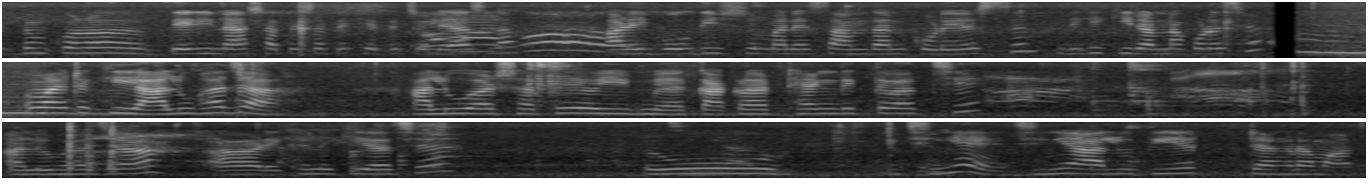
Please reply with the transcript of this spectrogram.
একদম কোনো দেরি না, সাথে সাথে খেতে চলে আসলাম। আর এই বৌদি মানে সান্দান করে এসছে। দেখি কি রান্না করেছে। তোমার এটা কি, আলু ভাজা? আলু আর সাথে ওই কাঁকড়ার ঠ্যাং দেখতে পাচ্ছি। আলু ভাজা। আর এখানে কি আছে? ও, ঝিঙে ঝিঙে, আলু দিয়ে ট্যাংরা মাছ।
